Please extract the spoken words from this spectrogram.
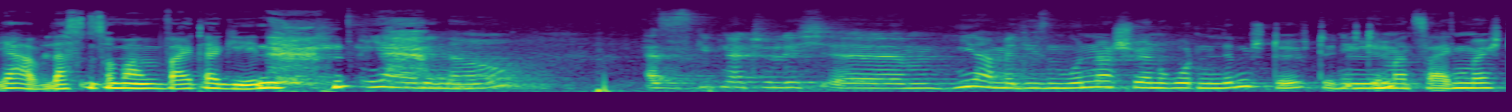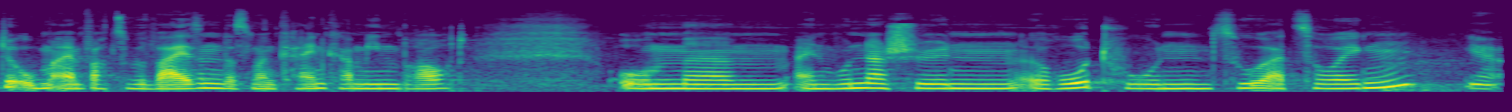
ja, lass uns doch mal weitergehen. Ja, genau. Also es gibt natürlich, ähm, hier haben wir diesen wunderschönen roten Lippenstift, den ich mhm. dir mal zeigen möchte, um einfach zu beweisen, dass man keinen Kamin braucht um ähm, einen wunderschönen Rotton zu erzeugen. Ja.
